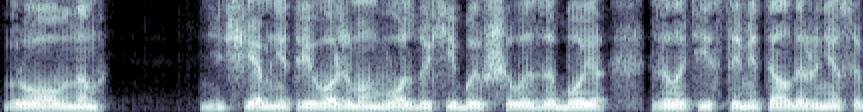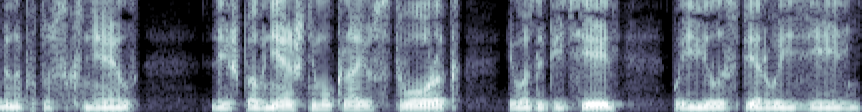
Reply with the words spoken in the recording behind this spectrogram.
в ровном, ничем не тревожимом воздухе бывшего забоя золотистый металл даже не особенно потускнел, лишь по внешнему краю створок и возле петель появилась первая зелень,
